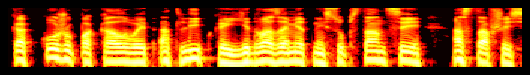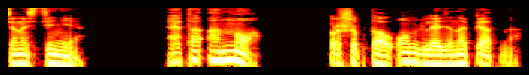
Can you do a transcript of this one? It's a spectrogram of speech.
как кожу покалывает от липкой, едва заметной субстанции, оставшейся на стене. «Это оно!» — прошептал он, глядя на пятна.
